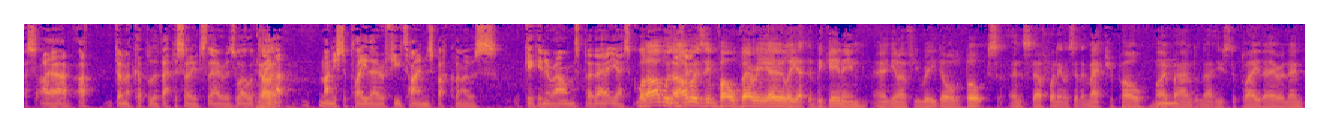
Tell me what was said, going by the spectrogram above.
that's I, I've, I've done a couple of episodes there as well. I, played, yeah. I managed to play there a few times back when I was gigging around. But uh, yes, Well, I was I it. was involved very early at the beginning. Uh, you know, if you read all the books and stuff, when it was at the Metropole, my Mm. band and that used to play there. And then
